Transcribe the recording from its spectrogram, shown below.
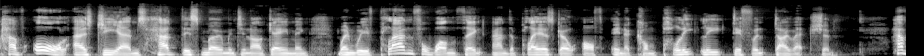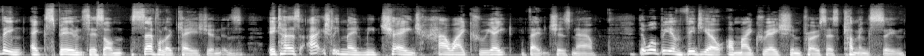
have all, as GMs, had this moment in our gaming when we've planned for one thing and the players go off in a completely different direction having experienced this on several occasions, it has actually made me change how I create ventures now. There will be a video on my creation process coming soon,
